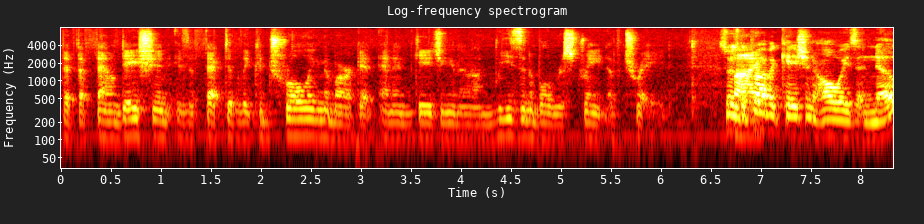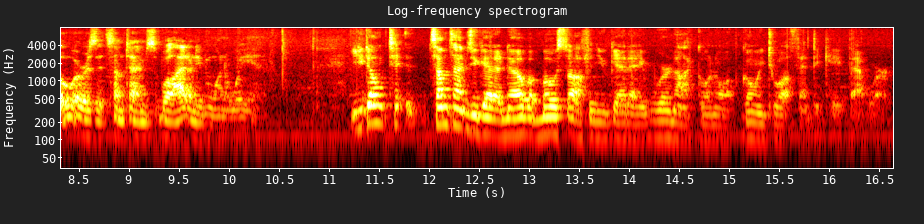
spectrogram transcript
that the foundation is effectively controlling the market and engaging in an unreasonable restraint of trade. So is the provocation always a no, or is it sometimes, well, I don't even want to weigh in? You don't t- sometimes you get a no but most often you get a we're not going to going to authenticate that work.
